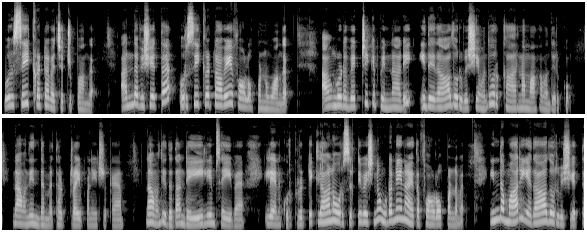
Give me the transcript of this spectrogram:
ஒரு சீக்ரெட்டாக வச்சிட்ருப்பாங்க. அந்த விஷயத்த ஒரு சீக்ரெட்டாகவே ஃபாலோ பண்ணுவாங்க. அவங்களோட வெற்றிக்கு பின்னாடி இது ஏதாவது ஒரு விஷயம் வந்து ஒரு காரணமாக வந்து இருக்கும் நான் வந்து இந்த மெத்தட் ட்ரை பண்ணிகிட்ருக்கேன் நான் வந்து இதை தான் டெய்லியும் செய்வேன். இல்லை எனக்கு ஒரு கிரிட்டிக்கலான ஒரு சுச்சுவேஷனை உடனே நான் இதை ஃபாலோ பண்ணுவேன். இந்த மாதிரி ஏதாவது ஒரு விஷயத்த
